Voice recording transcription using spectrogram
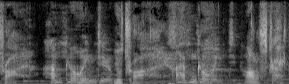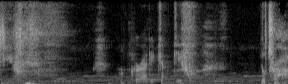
Try. I'm going to. You'll try. I'm going to. I'll distract you. I'll karate chop you. You'll try.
